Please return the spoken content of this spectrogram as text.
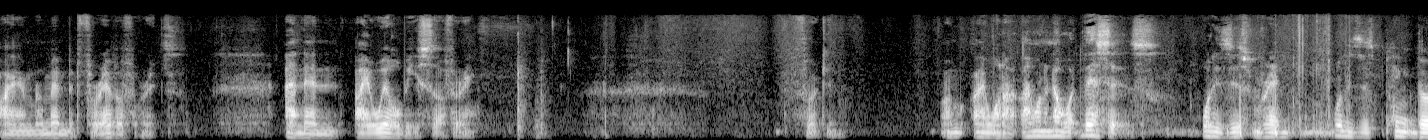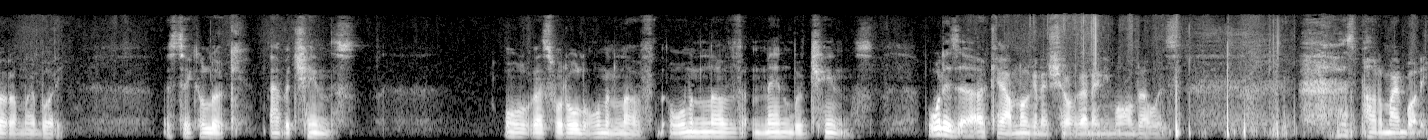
I am remembered forever for it. And then I will be suffering. Fucking. I'm, I wanna. I wanna know what this is. What is this red? What is this pink dot on my body? Let's take a look at the chins. That's what all the women love. Women love men with chins. But what is okay? I'm not going to show that anymore. That was that's part of my body.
